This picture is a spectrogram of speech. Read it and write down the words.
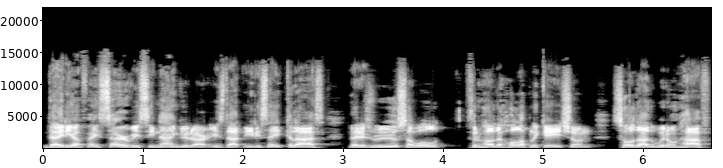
The idea of a service in Angular is that it is a class that is reusable throughout the whole application so that we don't have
